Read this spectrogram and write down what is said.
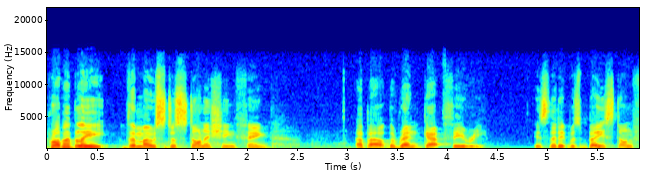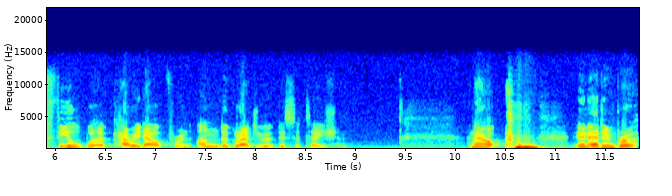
Probably the most astonishing thing about the rent gap theory is that it was based on fieldwork carried out for an undergraduate dissertation. Now, in Edinburgh,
